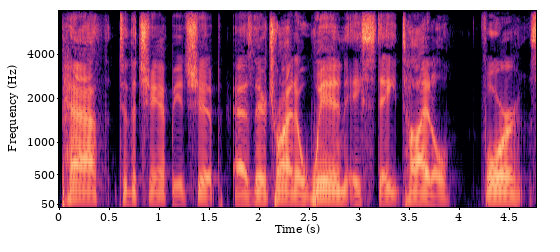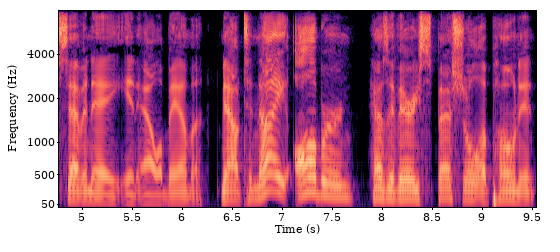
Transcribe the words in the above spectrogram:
path to the championship as they're trying to win a state title for 7A in Alabama. Now, tonight, Auburn has a very special opponent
